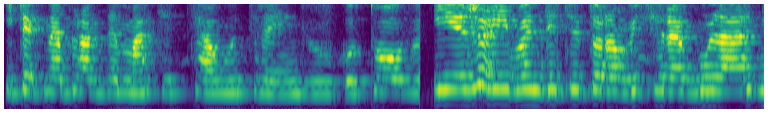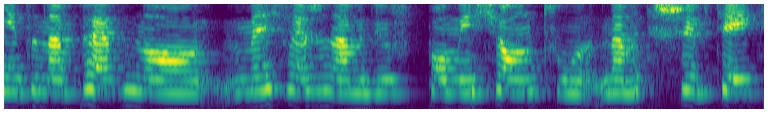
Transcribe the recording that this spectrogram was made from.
i tak naprawdę macie cały trening już gotowy. I jeżeli będziecie to robić regularnie, to na pewno myślę, że nawet już po miesiącu, nawet szybciej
